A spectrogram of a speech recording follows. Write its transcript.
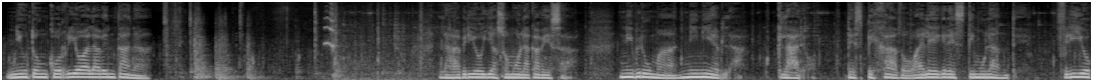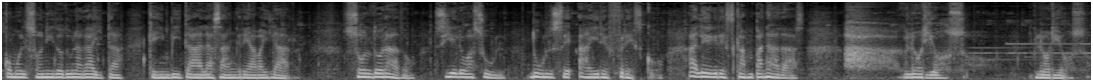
Newton corrió a la ventana. La abrió y asomó la cabeza. Ni bruma, ni niebla. Claro, despejado, alegre, estimulante. Frío como el sonido de una gaita que invita a la sangre a bailar. Sol dorado, cielo azul, dulce aire fresco, alegres campanadas. ¡Ah, glorioso, glorioso.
